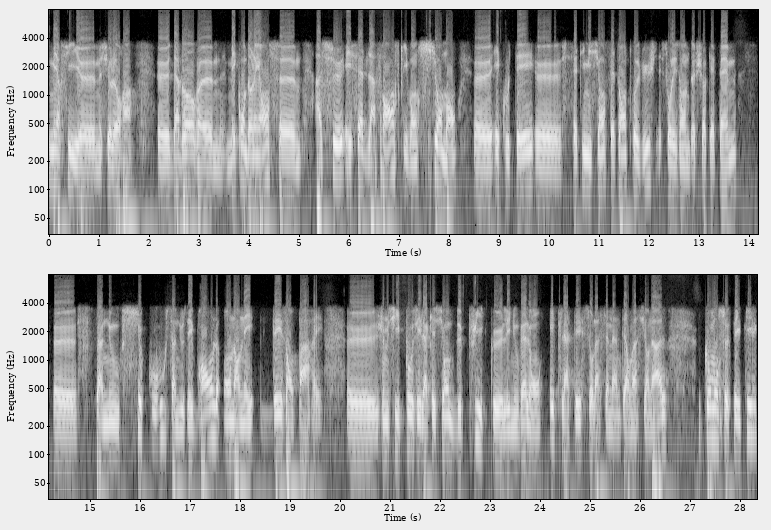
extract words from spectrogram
Merci, euh, Monsieur Laurent. Euh, D'abord, mes condoléances à ceux et celles de la France qui vont sûrement écouter cette émission, cette entrevue sur les ondes de choc FM euh, ça nous secoue, ça nous ébranle, on en est désemparé. Euh, je me suis posé la question depuis que les nouvelles ont éclaté sur la scène internationale, comment se fait-il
